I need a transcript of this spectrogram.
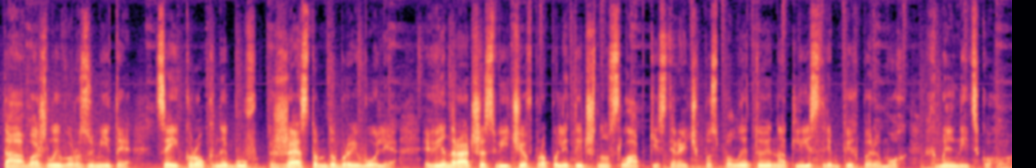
Та важливо розуміти, цей крок не був жестом доброї волі. Він радше свідчив про політичну слабкість Речі Посполитої на тлі стрімких перемог Хмельницького.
